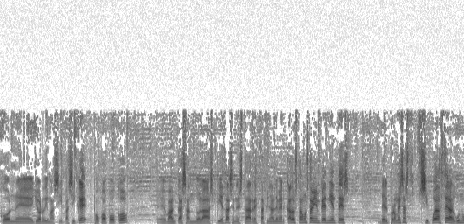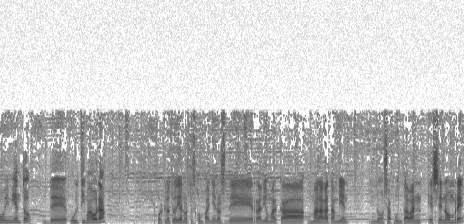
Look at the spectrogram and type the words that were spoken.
con eh, Jordi Masip. Así que poco a poco eh, van casando las piezas en esta recta final de mercado. Estamos también pendientes del Promesas si puede hacer algún movimiento de última hora, porque el otro día nuestros compañeros de Radio Marca Málaga también nos apuntaban ese nombre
